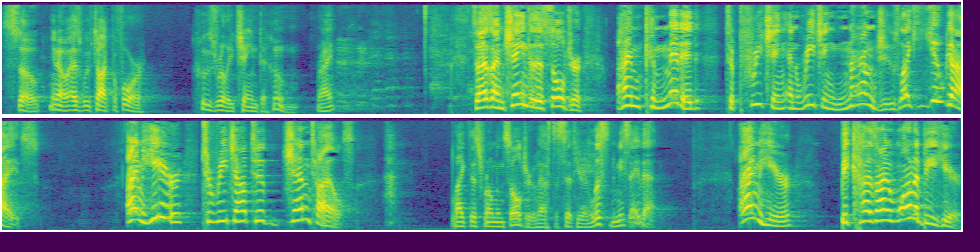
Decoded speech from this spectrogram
So, you know, as we've talked before, who's really chained to whom, right? So as I'm chained to this soldier, I'm committed to preaching and reaching non Jews like you guys. I'm here to reach out to Gentiles, like this Roman soldier who has to sit here and listen to me say that. I'm here because I want to be here.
